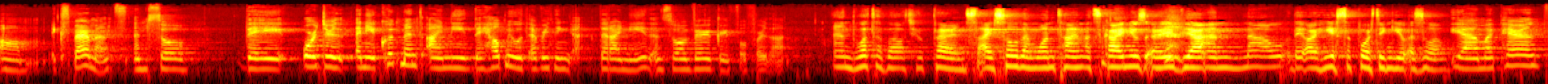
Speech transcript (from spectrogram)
um, experiments, and so they order any equipment I need. They help me with everything that I need, and so I'm very grateful for that. And what about your parents? I saw them one time at Sky News Arabia, and now they are here supporting you as well. Yeah, my parents,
